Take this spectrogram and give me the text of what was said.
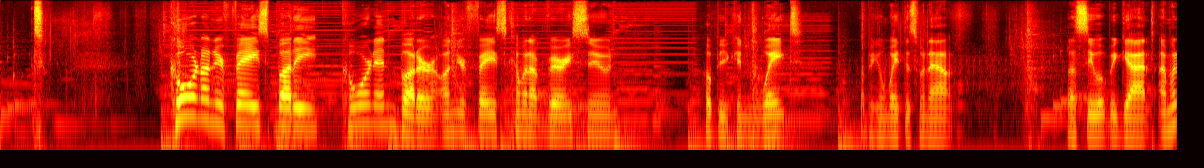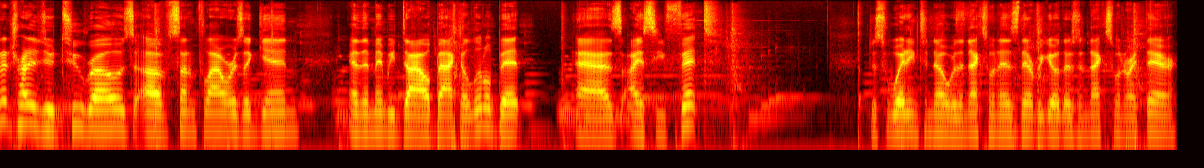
Corn on your face, buddy. Corn and butter on your face coming up very soon. Hope you can wait. Hope you can wait this one out. Let's see what we got. I'm going to try to do two rows of sunflowers again and then maybe dial back a little bit as I see fit. Just waiting to know where the next one is. There we go. There's the next one right there.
